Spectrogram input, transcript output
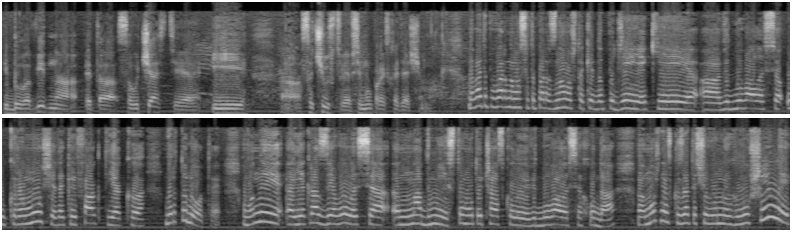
и было видно это соучастие и э, сочувствие всему происходящему. Давайте повернемося тепер знову ж таки до подій, які е, відбувалися у Криму. Ще такий факт, як е, вертольоти. Вони е, якраз з'явилися е, над містом у той час, коли відбувалася хода. Е, Можна сказати, що вони глушили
